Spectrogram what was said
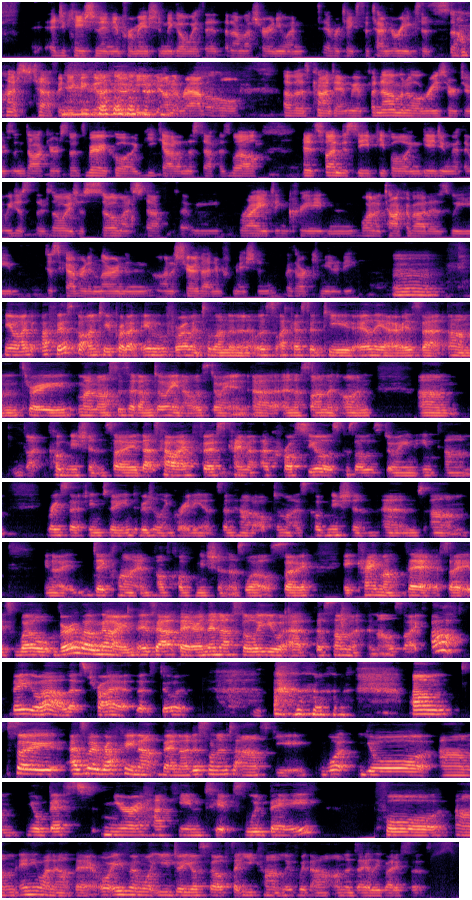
education and information to go with it that I'm not sure anyone ever takes the time to read because it's so much stuff and you can go, deep down the rabbit hole of this content. We have phenomenal researchers and doctors, so it's very cool. I geek out on this stuff as well, and it's fun to see people engaging with it. We just there's always just so much stuff that we write and create and want to talk about as we discovered and learned, and want to share that information with our community. Mm. You know, I, I, first got onto your product even before I went to London, and it was like I said to you earlier, is that um, through my masters that I'm doing, I was doing uh, an assignment on um, like cognition. So that's how I first came across yours because I was doing in, um, research into individual ingredients and how to optimize cognition and um, you know decline of cognition as well. So it came up there. So it's well, very well known. It's out there. And then I saw you at the summit, and I was like, oh, there you are. Let's try it. Let's do it. um, so as we're wrapping up, Ben, I just wanted to ask you what your um, your best neurohacking tips would be for um, anyone out there, or even what you do yourself that you can't live without on a daily basis.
